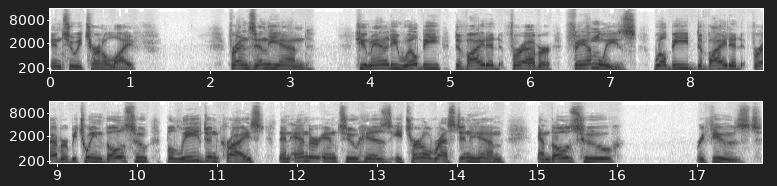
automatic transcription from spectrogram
into eternal life. Friends, in the end, Humanity will be divided forever. Families will be divided forever between those who believed in Christ and enter into his eternal rest in him and those who refused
